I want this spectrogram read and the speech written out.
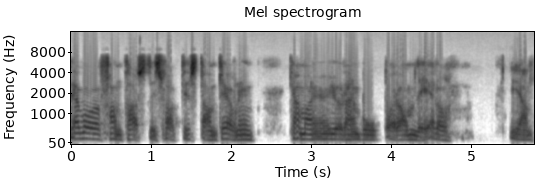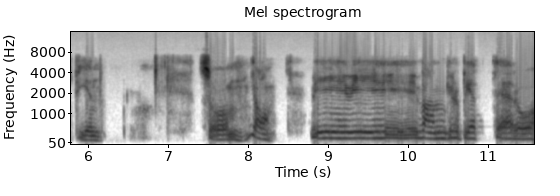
det var fantastiskt faktiskt den tävlingen. Kan man ju göra en bok bara om det då egentligen. Så ja, vi, vi vann grupp 1 där och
